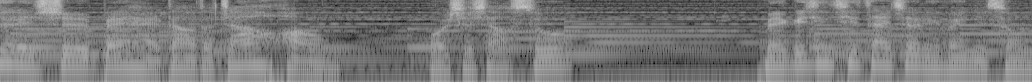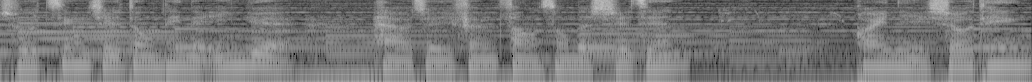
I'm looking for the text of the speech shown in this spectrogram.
这里是北海道的札幌，我是小苏。每个星期在这里为你送出精致动听的音乐，还有这一份放松的时间。欢迎你收听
